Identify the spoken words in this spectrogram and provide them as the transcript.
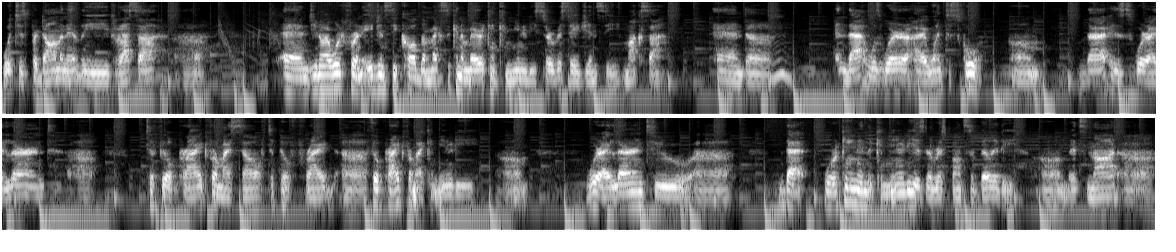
which is predominantly raza. Uh, and you know, I worked for an agency called the Mexican American Community Service Agency, MACSA, and uh, Mm. and that was where I went to school. Um, that is where I learned uh, to feel pride for myself, to feel pride, uh, feel pride for my community. Um, where I learned to uh, that working in the community is a responsibility. Um, it's not uh,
